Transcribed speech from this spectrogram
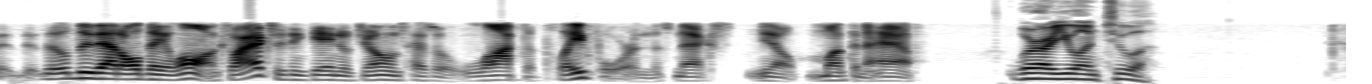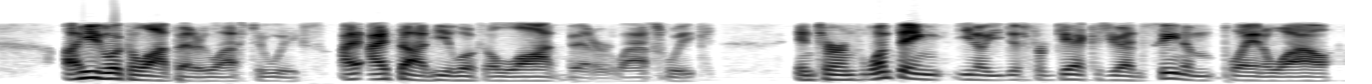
they'll do that all day long. So I actually think Daniel Jones has a lot to play for in this next you know month and a half. Where are you on Tua? Uh, he looked a lot better the last two weeks. I, I thought he looked a lot better last week. In terms, one thing you know you just forget because you hadn't seen him play in a while.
